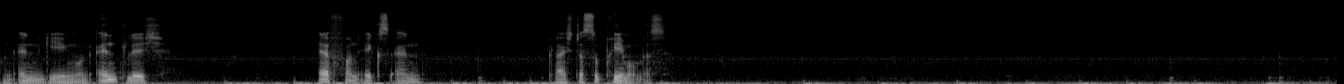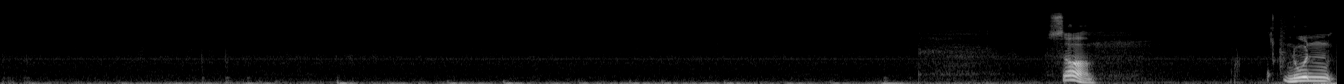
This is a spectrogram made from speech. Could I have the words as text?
von n gegen unendlich f von xn gleich das Supremum ist. So, nun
